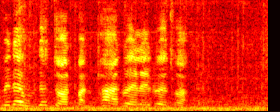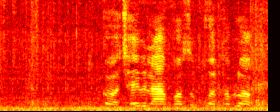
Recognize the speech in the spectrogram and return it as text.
ไม่ได้ผมจะจอดปั่นผ้าด้วยอะไรด้วยก็ก็ใช้เวลาพอสมควรครับรอบนี้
